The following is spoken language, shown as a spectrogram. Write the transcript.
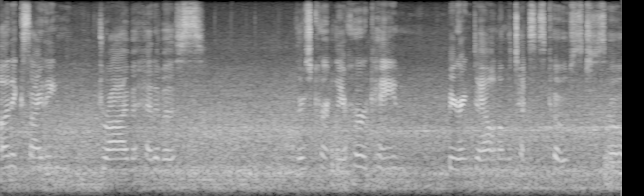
unexciting drive ahead of us. There's currently a hurricane bearing down on the Texas coast, so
